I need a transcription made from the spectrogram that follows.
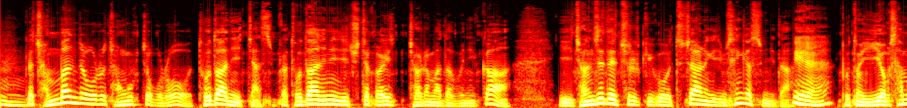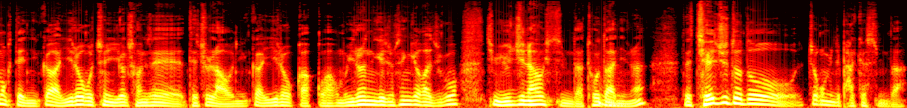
음. 그러니까 전반적으로 전국적으로 도단이 있지 않습니까? 도단위는 이제 주택 가격이 저렴하다 보니까 이 전세 대출을 끼고 투자하는 게 지금 생겼습니다. 예. 보통 2억, 3억 대니까 1억 5천, 2억 전세 대출 나오니까 1억 갖고 하고 뭐 이런 게 좀 생겨가지고 지금 유지는 하고 있습니다. 도단위는. 음. 근데 제주도도 조금 이제 바뀌었습니다.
